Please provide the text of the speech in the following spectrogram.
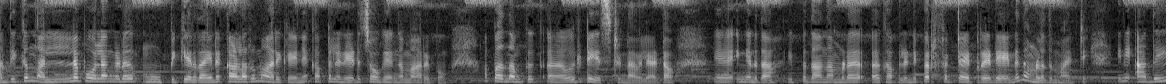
അധികം നല്ല പോലെ അങ്ങോട്ട് മൂപ്പിക്കരുത്. അതിന്റെ കളറ് മാറിക്കഴിഞ്ഞാൽ കപ്പലണ്ടിയുടെ ചുക അങ്ങ് മാറിപ്പോവും. അപ്പോൾ അത് നമുക്ക് ഒരു ടേസ്റ്റ് ഉണ്ടാവില്ല കേട്ടോ. ഇങ്ങനെതാ ഇപ്പോൾ ദാ നമ്മുടെ കപ്പലണ്ടി പെർഫെക്റ്റ് ആയിട്ട് റെഡി ആയിട്ട് നമ്മളത് മാറ്റി. ഇനി അതേ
